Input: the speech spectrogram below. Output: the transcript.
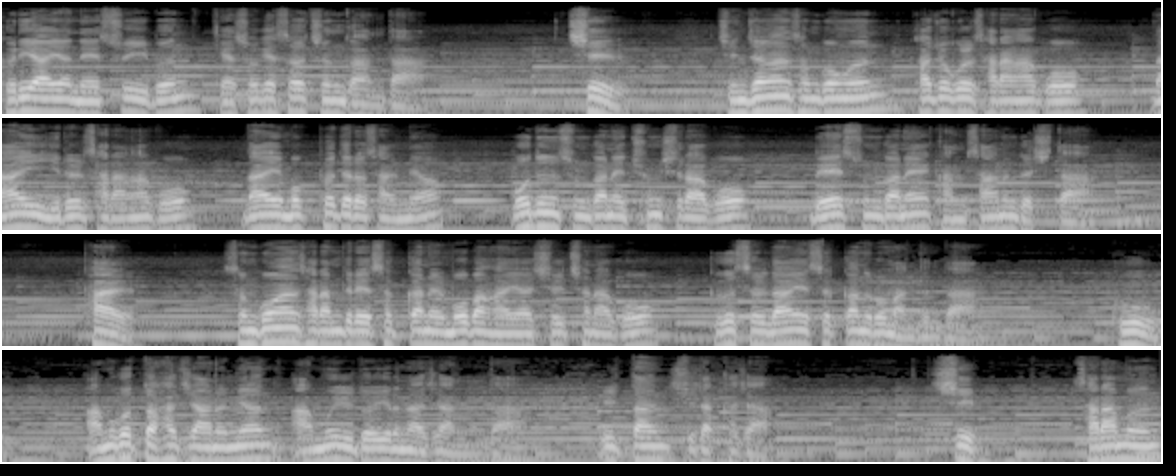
그리하여 내 수입은 계속해서 증가한다. 7. 진정한 성공은 가족을 사랑하고 나의 일을 사랑하고 나의 목표대로 살며 모든 순간에 충실하고 매 순간에 감사하는 것이다. 8. 성공한 사람들의 습관을 모방하여 실천하고 그것을 나의 습관으로 만든다. 9. 아무것도 하지 않으면 아무 일도 일어나지 않는다. 일단 시작하자. 10. 사람은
